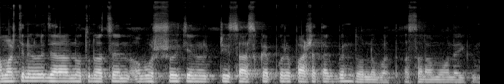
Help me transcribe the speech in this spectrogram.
আমার চ্যানেলে যারা নতুন আছেন, অবশ্যই চ্যানেলটি সাবস্ক্রাইব করে পাশে থাকবেন। ধন্যবাদ। আসসালামু আলাইকুম।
